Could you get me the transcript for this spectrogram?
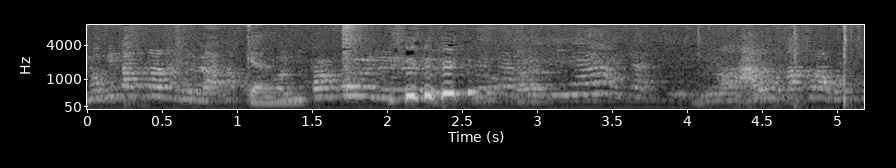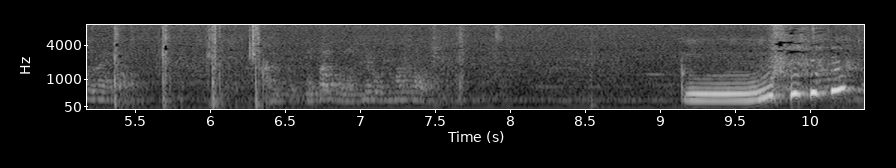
벽이 닦으라는 데 왜안 닦고? 짠. 아니, 닦아야지. 아, 알아서 닦으라고 했어 내가. 아니 못 닦으면 새로 산다고. 꾹.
